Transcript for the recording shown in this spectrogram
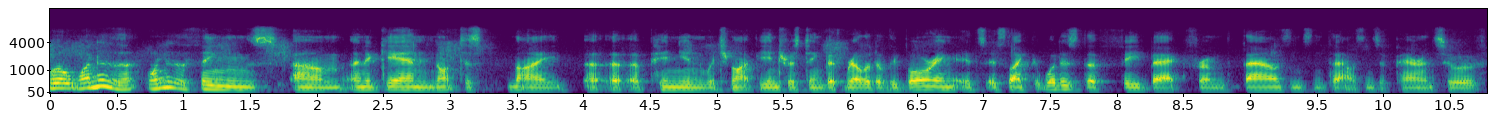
Well one of the one of the things um, and again not just my uh, uh opinion which might be interesting but relatively boring it's it's like what is the feedback from thousands and thousands of parents who have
